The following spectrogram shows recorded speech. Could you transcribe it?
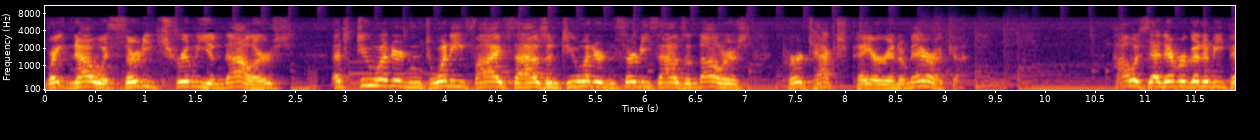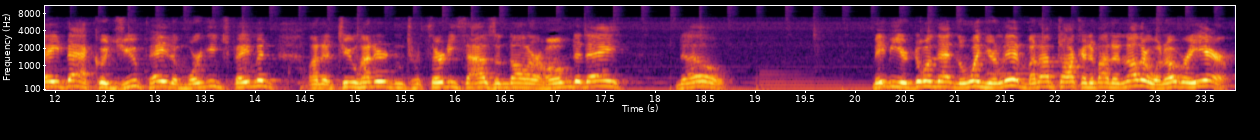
Right now, with $30 trillion, that's $225,000, $230,000 per taxpayer in America. How is that ever going to be paid back? Could you pay the mortgage payment on a $230,000 home today? No. Maybe you're doing that in the one you're in, but I'm talking about another one over here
